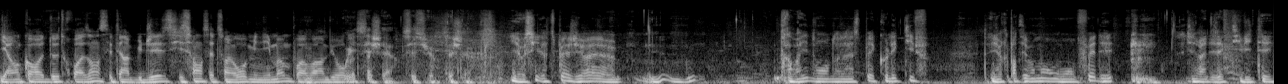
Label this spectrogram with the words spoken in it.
il y a encore 2-3 ans, c'était un budget de 600, 700 euros minimum pour avoir un bureau Oui, comme ça. c'est cher, c'est sûr, c'est cher. Il y a aussi l'aspect, je dirais, euh, travailler dans, dans l'aspect collectif. Qu'à partir du moment où on fait des, je dirais, des activités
